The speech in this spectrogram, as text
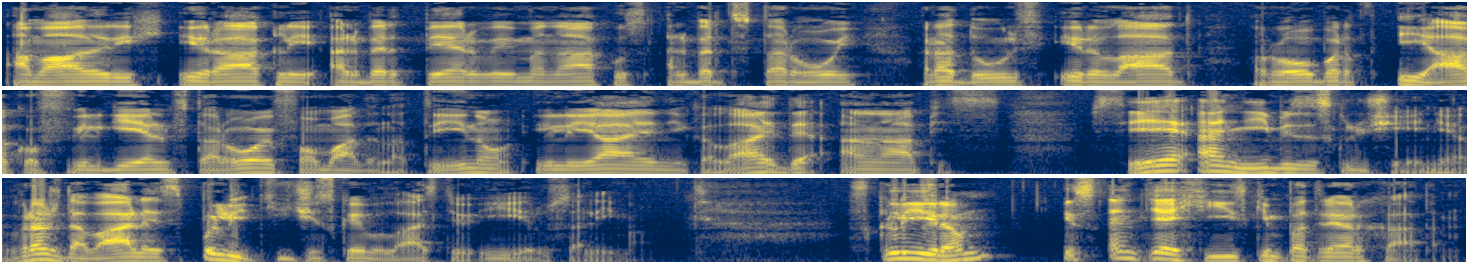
Амалрих, Ираклий, Альберт I, Монахус, Альберт II, Радульф, Ирлад, Роберт Иаков, Вильгельм II, Фома де Латино, Илья и Николай де Анапис. Все они без исключения враждовали с политической властью Иерусалима. С клиром и с антиохийским патриархатом.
